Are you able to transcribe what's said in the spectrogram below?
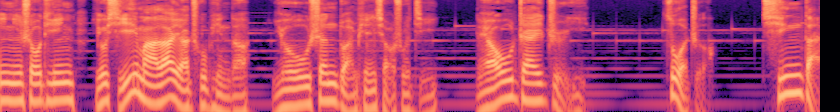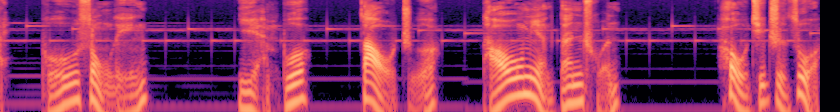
迎您收听由喜马拉雅出品的有声短篇小说集《聊斋志异》，作者：清代蒲松龄，演播：道哲、桃面单纯，后期制作：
